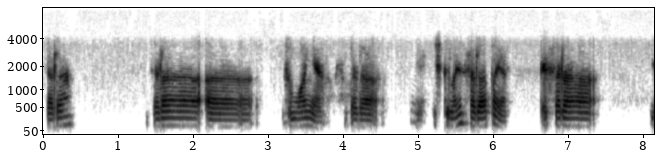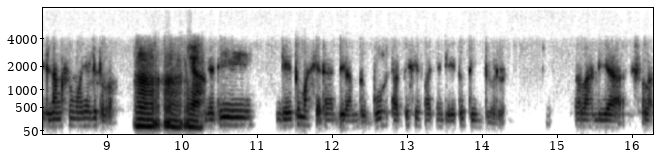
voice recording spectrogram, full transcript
secara secara uh, semuanya, secara istilahnya secara apa ya? Kayak secara hilang semuanya gitu loh. hmm, hmm, ya. Jadi dia itu masih ada di dalam tubuh, tapi sifatnya dia itu tidur. Setelah dia setelah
